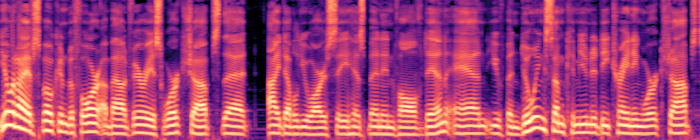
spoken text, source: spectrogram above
You and I have spoken before about various workshops that IWRC has been involved in, and you've been doing some community training workshops.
